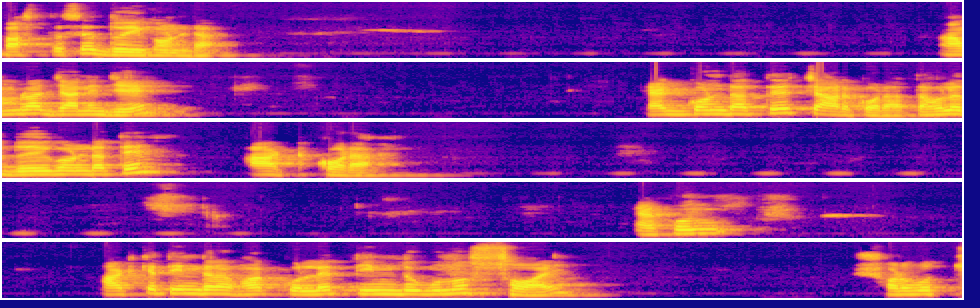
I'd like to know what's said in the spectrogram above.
বাঁচতেছে দুই ঘণ্টা আমরা জানি যে এক ঘন্টাতে চার করা, তাহলে দুই ঘন্টাতে আট করা। এখন আটকে তিন দ্বারা ভাগ করলে তিন দুগুণ ছয় সর্বোচ্চ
